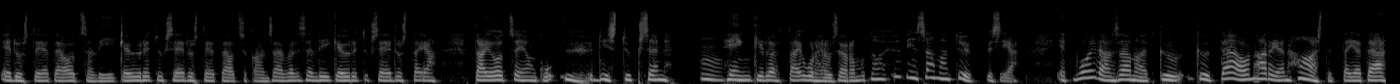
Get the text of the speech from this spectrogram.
edustaja tai ootko liikeyrityksen edustaja tai ootko kansainvälisen liikeyrityksen edustaja tai ootko jonkun yhdistyksen – mm. henkilö tai urheiluseura, mutta ne on hyvin samantyyppisiä. Et voidaan sanoa, että kyllä, kyllä tämä on arjen haastetta ja tämä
